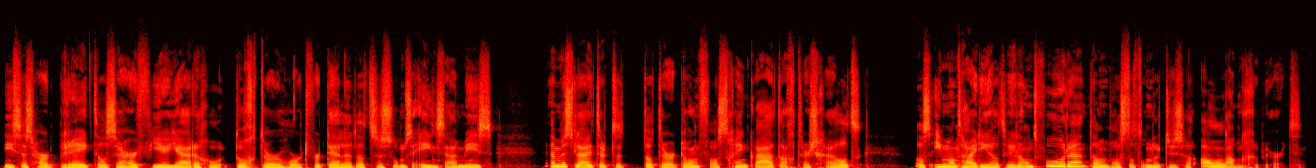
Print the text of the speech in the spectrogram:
Lisa's hart breekt als ze haar vierjarige dochter hoort vertellen dat ze soms eenzaam is en besluit dat er dan vast geen kwaad achter schuilt. Als iemand Heidi had willen ontvoeren, dan was dat ondertussen al lang gebeurd.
